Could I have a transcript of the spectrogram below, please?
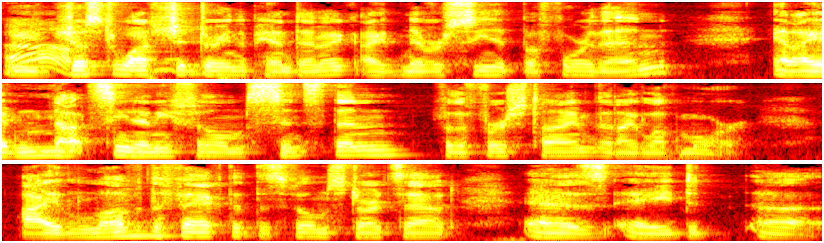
We just watched it during the pandemic. I'd never seen it before then, and I have not seen any film since then for the first time that I love more. I love the fact that this film starts out as a de- uh,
